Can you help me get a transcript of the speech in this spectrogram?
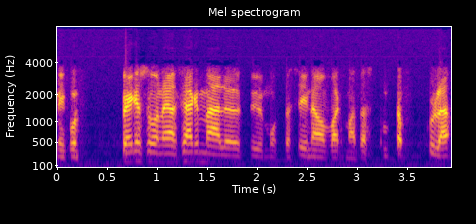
niin kuin persoona ja särmää löytyy, mutta siinä on varmaan tästä. Mutta kyllä,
